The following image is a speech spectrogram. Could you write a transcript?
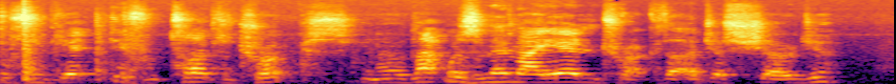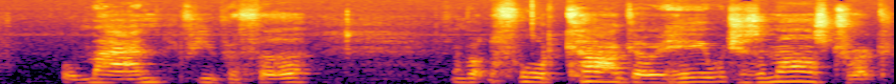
Also get different types of trucks. You know, that was an MAN truck that I just showed you. Or MAN, if you prefer. I've got the Ford Cargo here, which is a Mars truck.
